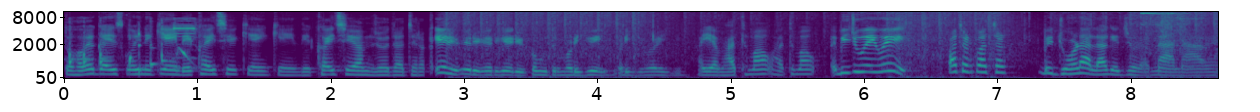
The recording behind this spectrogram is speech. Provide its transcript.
તો હવે ગાઈસ કોઈને ક્યાંય દેખાય છે ક્યાંય ક્યાંય દેખાય છે આમ જોતા જરાક એરી એરી એરી એરી કબૂતર મળી ગયું મળી ગયું મળી ગયું. અહીંયા હાથમાં આવ હાથમાં આવ. બીજું એવું હોય પાછળ પાછળ. બે જોડા લાગે જોડા. ના ના આવે.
